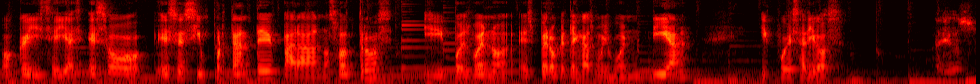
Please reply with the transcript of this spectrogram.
Ok, Isaías, eso, eso es importante para nosotros y pues bueno, espero que tengas muy buen día y pues adiós. Adiós.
